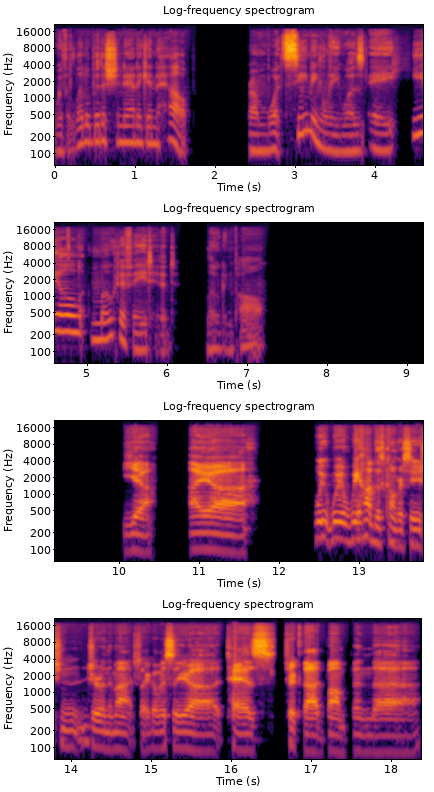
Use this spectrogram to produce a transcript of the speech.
with a little bit of shenanigan help from what seemingly was a heel motivated Logan Paul. Yeah. I uh we we we had this conversation during the match. Like obviously uh Tez took that bump and uh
